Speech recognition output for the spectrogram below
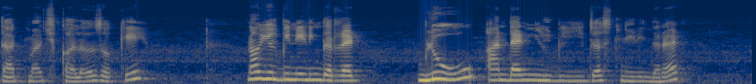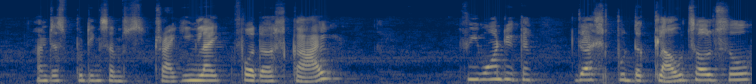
that much colors okay? Now you'll be needing the red blue and then you'll be just needing the red. I'm just putting some striking like for the sky. If you want you can just put the clouds also.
